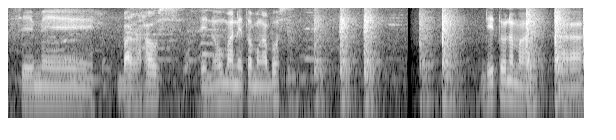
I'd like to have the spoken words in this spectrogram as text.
semi bar house inuman ito mga boss. Dito naman ah,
